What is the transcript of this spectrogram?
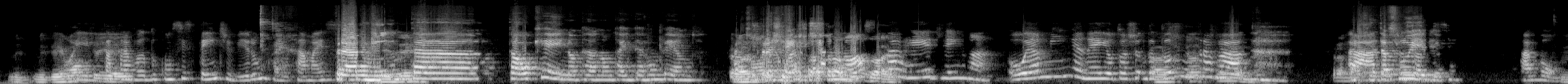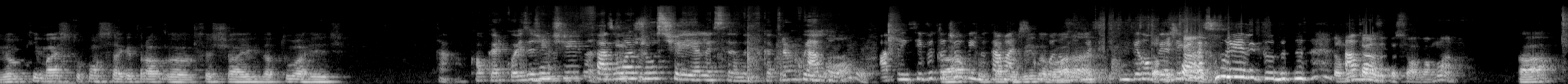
Me, me dê um Ele está travando consistente, viram? Como tá mais. Para mim tá, tá ok, não tá, não tá interrompendo. Aqui pra gente é a nossa rede, hein, Má? Ou é a minha, né? E eu tô achando que tá todo mundo é travado. Ah, tá fluido. Tá bom. Vê o que mais tu consegue fechar aí da tua rede. Tá. Qualquer coisa a gente faz um ajuste aí, Alessandra, fica tranquilo. Tá bom. A princípio eu tô tá, te ouvindo, tá, Mas Desculpa, agora? não vou interromper, a gente tá com ele tudo. Estamos tá em casa, pessoal, vamos lá. Tá.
